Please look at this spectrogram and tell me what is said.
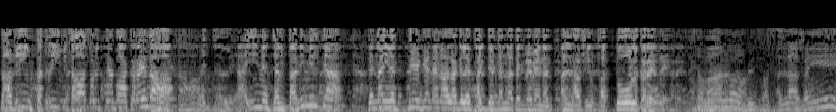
تعظیم، تکریم، اطاعت اور اتباع کریندا ہا۔ جھلے آئی میں جنتا نہیں مل جا۔ تے نہیں میں دے گے نہ اگلے تھج دے جنت وچ وینن اللہ سے اٹھا تول کرے دے۔ سبحان اللہ اللہ صحیح؟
